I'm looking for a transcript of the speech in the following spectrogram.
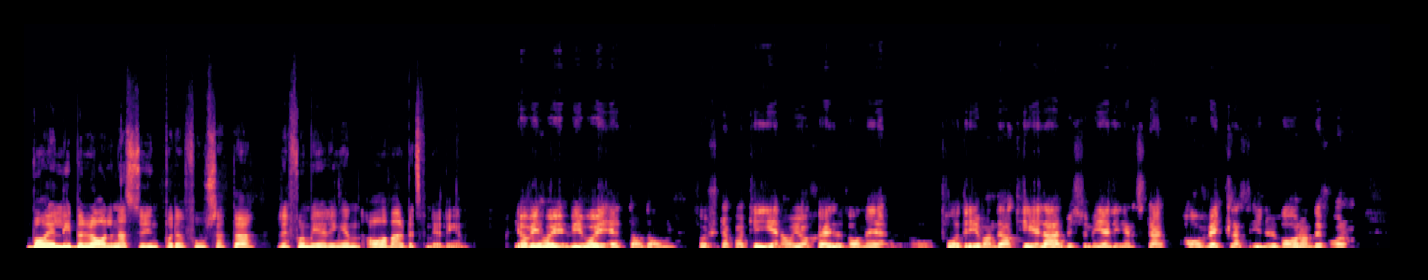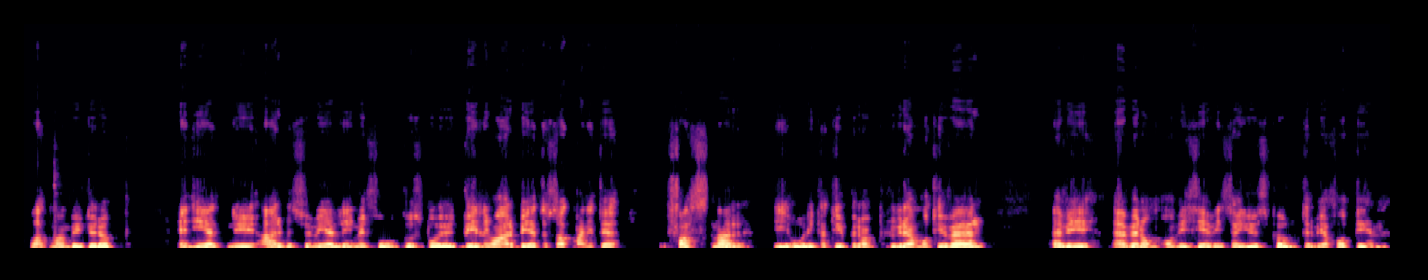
Vad är Liberalernas syn på den fortsatta reformeringen av Arbetsförmedlingen? Ja, vi, har ju, vi var ju ett av de första partierna och jag själv var med pådrivande att hela Arbetsförmedlingen ska avvecklas i nuvarande form och att man bygger upp en helt ny arbetsförmedling med fokus på utbildning och arbete så att man inte fastnar i olika typer av program. Och tyvärr är vi, även om, om vi ser vissa ljuspunkter, vi har fått in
